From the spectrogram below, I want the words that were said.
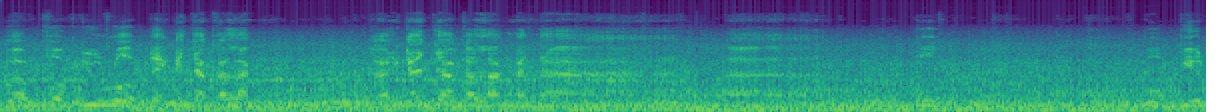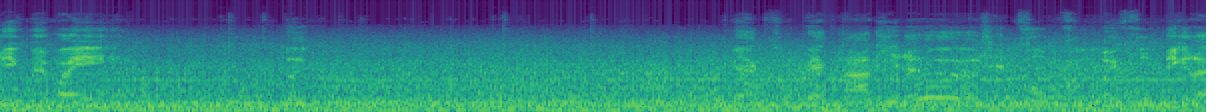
เมืองแต่พวกยุโรปเนี่ยก็จะกำลังก็จะกำลังกันอ่าปลูกปลูกบิลดิ้งใหม่ๆเบิกแบกแบกตาดีเด้อเห็นคุ้มคุ้มไม่คุ้มดีกันไร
